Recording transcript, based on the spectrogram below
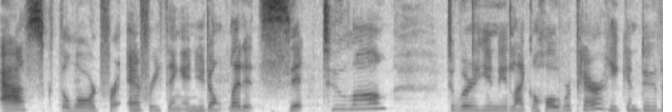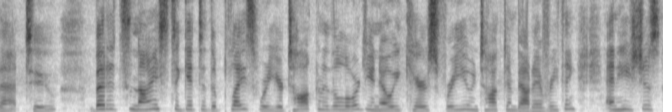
ask the lord for everything and you don't let it sit too long to where you need like a whole repair. He can do that too. But it's nice to get to the place where you're talking to the lord. You know he cares for you and talking about everything and he's just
